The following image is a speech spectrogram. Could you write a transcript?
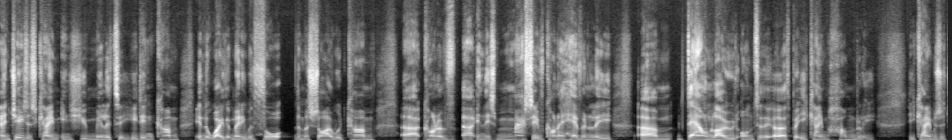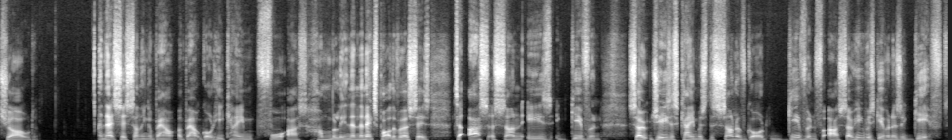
And Jesus came in humility. He didn't come in the way that many would thought the Messiah would come, uh, kind of uh, in this massive, kind of heavenly um, download onto the earth, but he came humbly. He came as a child. And that says something about, about God. He came for us humbly. And then the next part of the verse says, To us a son is given. So Jesus came as the Son of God, given for us. So he was given as a gift.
